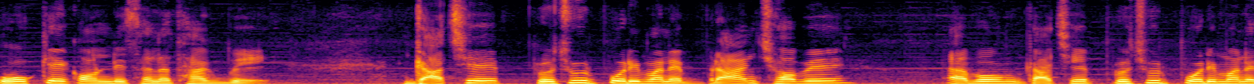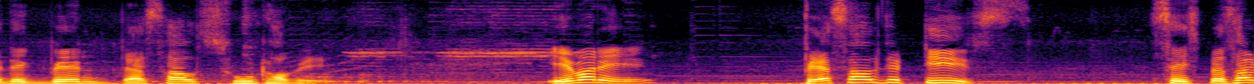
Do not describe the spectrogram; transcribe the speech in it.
ওকে কন্ডিশনে থাকবে। গাছে প্রচুর পরিমাণে ব্রাঞ্চ হবে এবং গাছে প্রচুর পরিমাণে দেখবেন ব্যাসাল স্যুট হবে। এবারে স্পেশাল যে টিপস সেই স্পেশাল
